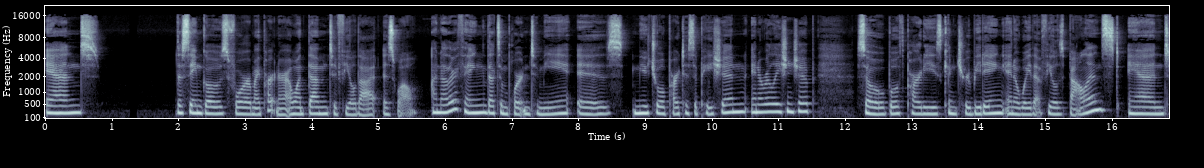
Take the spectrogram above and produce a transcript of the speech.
And the same goes for my partner. I want them to feel that as well. Another thing that's important to me is mutual participation in a relationship. So, both parties contributing in a way that feels balanced and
